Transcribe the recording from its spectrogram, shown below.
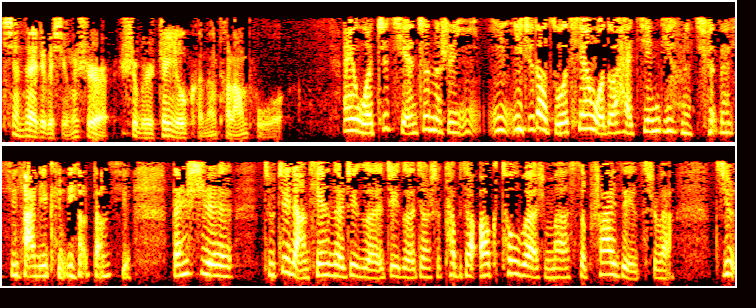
现在这个形势是不是真有可能特朗普？哎，我之前真的是一一一直到昨天，我都还坚定的觉得希拉里肯定要当选，但是就这两天的这个这个叫是，它不叫 October 什么 surprises 是吧？就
